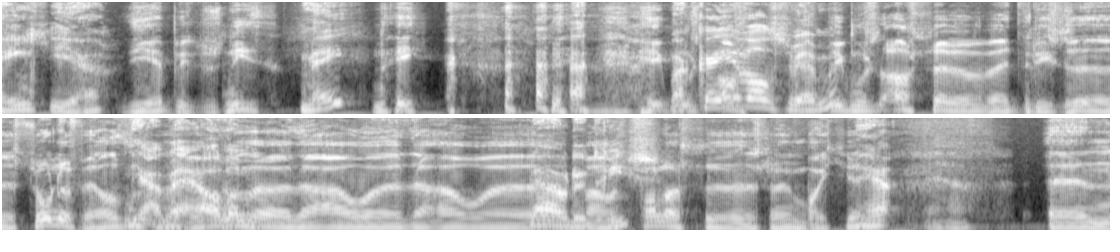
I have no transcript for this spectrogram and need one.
Eentje, ja. Die heb ik dus niet. Nee? Nee. Ik Maar kan je wel zwemmen? Ik moest afzwemmen bij Dries eh, Zonneveld. Ja, is allen. eh, De oude, de oude, De oude Dries. Pallas eh, zwembadje. Ja. En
